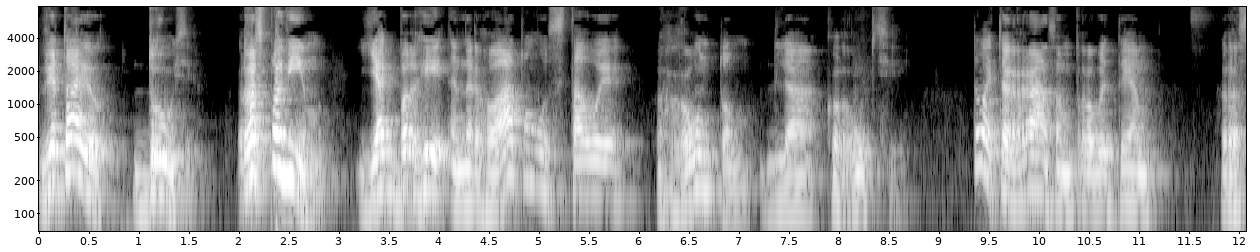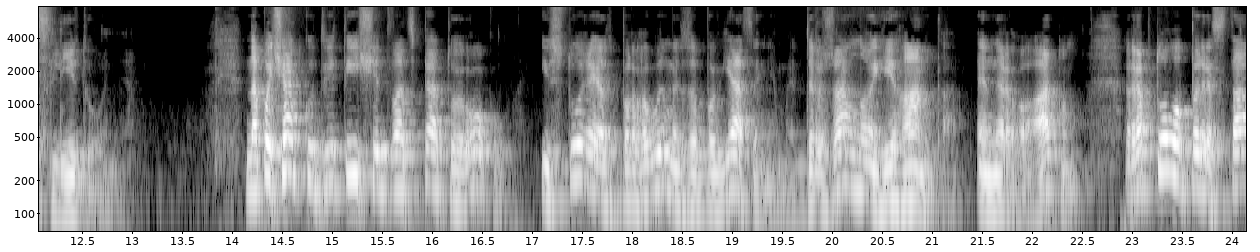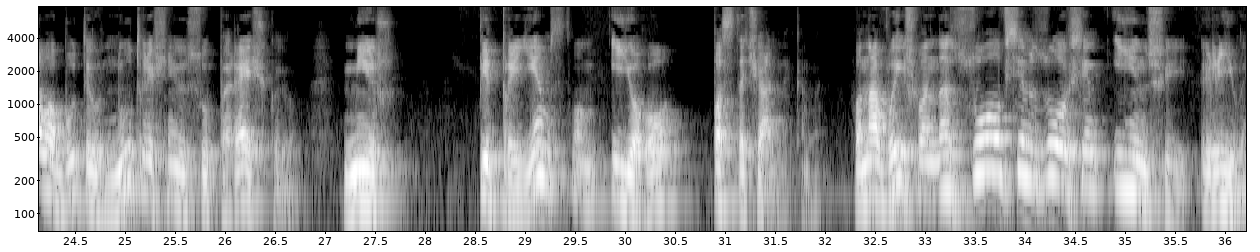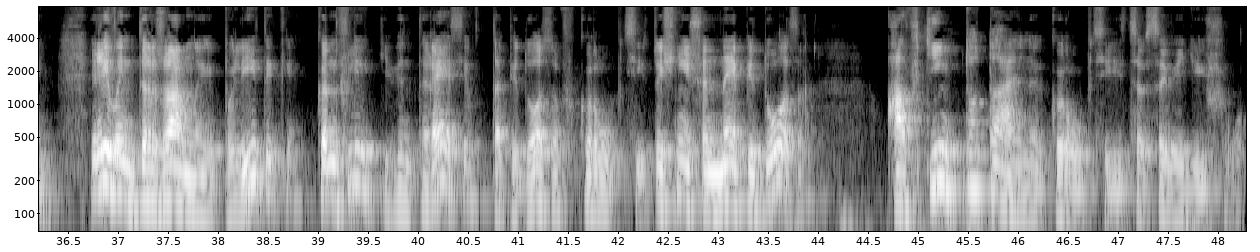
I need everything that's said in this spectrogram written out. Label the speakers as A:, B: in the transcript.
A: Вітаю, друзі! Розповім, як борги енергоатому стали ґрунтом для корупції. Давайте разом проведемо розслідування. На початку 2025 року історія з борговими зобов'язаннями державного гіганта Енергоатом раптово перестала бути внутрішньою суперечкою між підприємством і його постачальниками. Вона вийшла на зовсім зовсім інший рівень рівень державної політики, конфліктів інтересів та підозр в корупції. Точніше, не підозр, а в тінь тотальної корупції це все відійшло.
